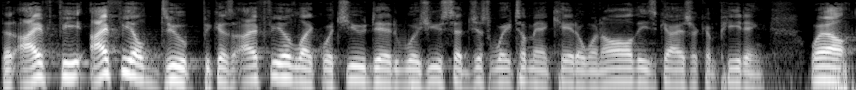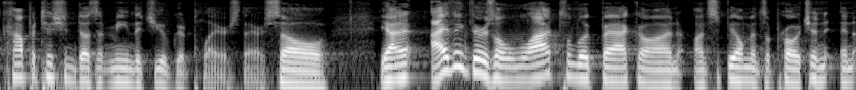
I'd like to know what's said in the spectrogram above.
that I feel I feel duped because I feel like what you did was you said just wait till Mankato when all these guys are competing. Well, competition doesn't mean that you have good players there. So yeah, I think there's a lot to look back on on Spielman's approach and and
